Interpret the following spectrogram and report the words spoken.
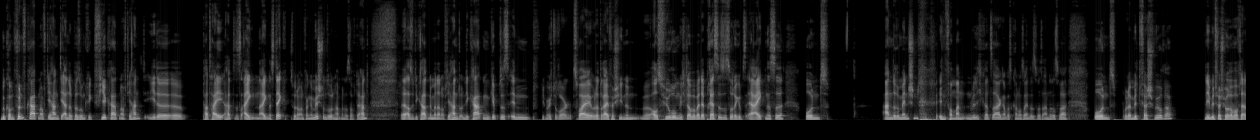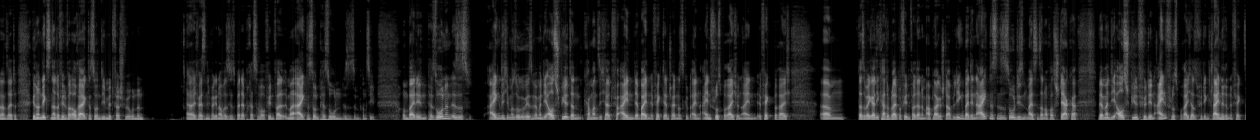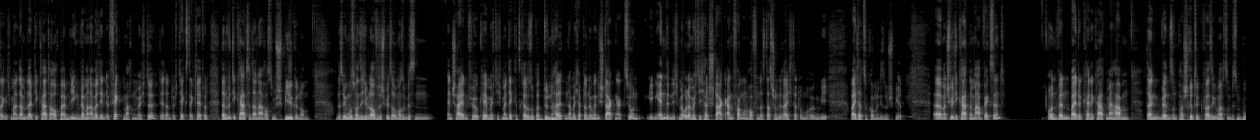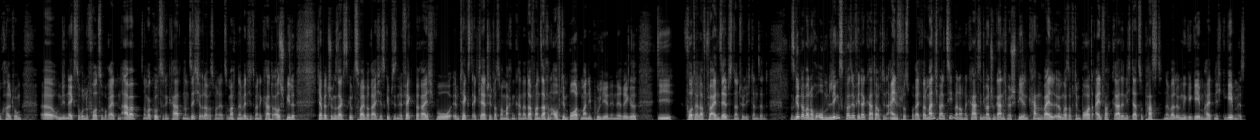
bekommt fünf Karten auf die Hand, die andere Person kriegt vier Karten auf die Hand. Jede äh, Partei hat das eigen, ein eigenes Deck. Es wird am Anfang gemischt und so, dann hat man das auf der Hand. Äh, also die Karten nimmt man dann auf die Hand. Und die Karten gibt es in, ich möchte sagen, zwei oder drei verschiedenen äh, Ausführungen. Ich glaube, bei der Presse ist es so, da gibt es Ereignisse und andere Menschen, Informanten will ich gerade sagen, aber es kann auch sein, dass es was anderes war. Und, oder Mitverschwörer. Nee, Mitverschwörer war auf der anderen Seite. Genau, Nixon hat auf jeden Fall auch Ereignisse und die Mitverschwörenden. Äh, ich weiß nicht mehr genau, was jetzt bei der Presse war. Auf jeden Fall immer Ereignisse und Personen ist es im Prinzip. Und bei den Personen ist es eigentlich immer so gewesen, wenn man die ausspielt, dann kann man sich halt für einen der beiden Effekte entscheiden. Also es gibt einen Einflussbereich und einen Effektbereich. Ähm, das ist aber egal, die Karte bleibt auf jeden Fall dann im Ablagestapel liegen. Bei den Ereignissen ist es so, die sind meistens dann auch was stärker. Wenn man die ausspielt für den Einflussbereich, also für den kleineren Effekt, sage ich mal, dann bleibt die Karte auch bei einem liegen. Wenn man aber den Effekt machen möchte, der dann durch Text erklärt wird, dann wird die Karte danach aus dem Spiel genommen. Und deswegen muss man sich im Laufe des Spiels auch immer so ein bisschen entscheiden für, okay, möchte ich mein Deck jetzt gerade super dünn halten, aber ich habe dann irgendwann die starken Aktionen gegen Ende nicht mehr, oder möchte ich halt stark anfangen und hoffen, dass das schon gereicht hat, um irgendwie weiterzukommen in diesem Spiel. Äh, man spielt die Karten immer abwechselnd. Und wenn beide keine Karten mehr haben, dann werden so ein paar Schritte quasi gemacht, so ein bisschen Buchhaltung, äh, um die nächste Runde vorzubereiten. Aber nochmal kurz zu den Karten an sich oder was man dazu macht, ne? wenn ich jetzt meine Karte ausspiele. Ich habe jetzt schon gesagt, es gibt zwei Bereiche. Es gibt diesen Effektbereich, wo im Text erklärt steht, was man machen kann. Da darf man Sachen auf dem Board manipulieren in der Regel, die vorteilhaft für einen selbst natürlich dann sind. Es gibt aber noch oben links quasi auf jeder Karte auch den Einflussbereich, weil manchmal zieht man auch eine Karte, die man schon gar nicht mehr spielen kann, weil irgendwas auf dem Board einfach gerade nicht dazu passt, ne, weil irgendeine Gegebenheit nicht gegeben ist.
